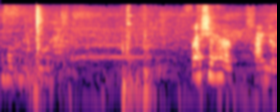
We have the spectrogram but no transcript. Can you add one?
I'm opening the door. Fresh air, kind of.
